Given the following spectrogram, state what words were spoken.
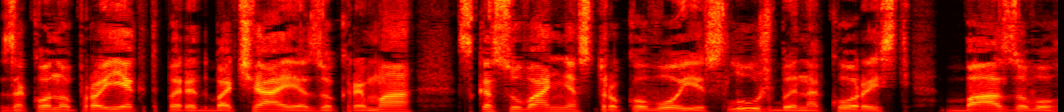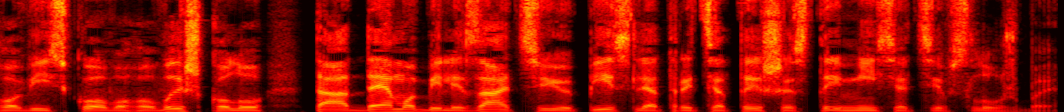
Законопроєкт передбачає, зокрема, скасування строкової служби на користь базового військового вишколу та демобілізацію після 36 місяців служби.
